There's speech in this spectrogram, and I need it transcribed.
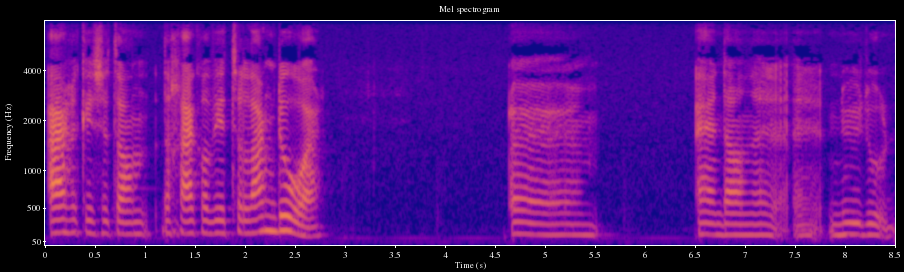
eigenlijk is het dan, dan ga ik alweer te lang door. Uh, en dan, uh, nu doe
